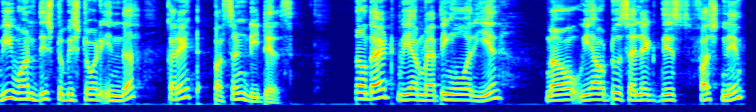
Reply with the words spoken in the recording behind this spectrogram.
we want this to be stored in the current person details. Now that we are mapping over here, now we have to select this first name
